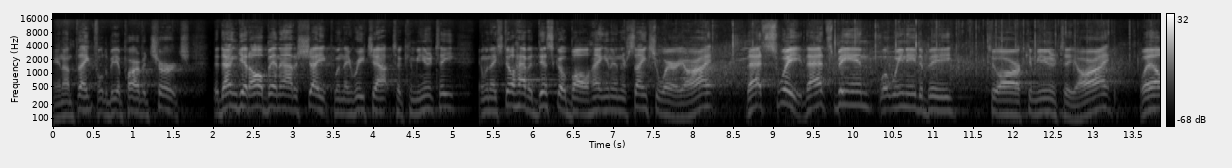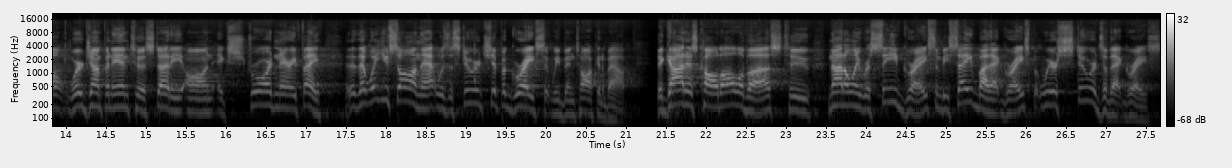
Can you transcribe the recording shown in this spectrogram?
And I'm thankful to be a part of a church that doesn't get all bent out of shape when they reach out to community and when they still have a disco ball hanging in their sanctuary, all right? That's sweet. That's being what we need to be to our community, all right? Well, we're jumping into a study on extraordinary faith. That what you saw in that was the stewardship of grace that we've been talking about. That God has called all of us to not only receive grace and be saved by that grace, but we're stewards of that grace.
